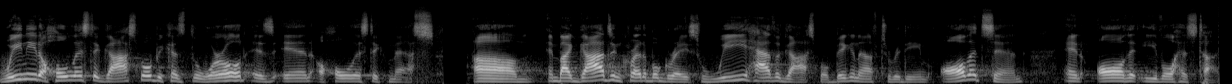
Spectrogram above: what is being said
we need a holistic gospel because the world is in a holistic mess. Um, and by God's incredible grace, we have a gospel big enough to redeem all that sin and all that evil has touched.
